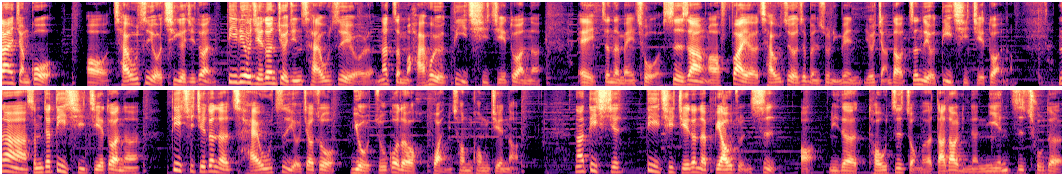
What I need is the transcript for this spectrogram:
刚才讲过。哦，财务自由七个阶段，第六阶段就已经财务自由了，那怎么还会有第七阶段呢？哎，真的没错，事实上啊，《Fire 财务自由》这本书里面有讲到，真的有第七阶段哦。那什么叫第七阶段呢？第七阶段的财务自由叫做有足够的缓冲空间哦。那第七阶第七阶段的标准是哦，你的投资总额达到你的年支出的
